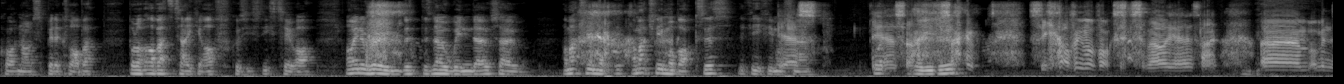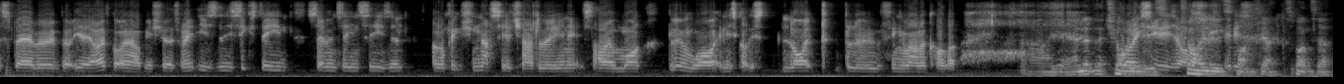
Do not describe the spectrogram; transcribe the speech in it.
quite a nice bit of clobber. But I've, I've had to take it off because it's, it's too hot. I'm in a room. there's, there's no window, so I'm actually in my, I'm actually in my boxers. If, if you must Yes. know. Yeah, so, what are you doing? so, so yeah, I'm in my boxes as well, yeah, so, um, I'm in the spare room, but yeah, I've got an Albion shirt on. It is the 16-17 season. I can picture Nacer Chadli in it, it's the home one, blue and white, and it's got this light blue thing around the collar. Ah, yeah, and the, the Well, Chinese it is off. Chinese sponsor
